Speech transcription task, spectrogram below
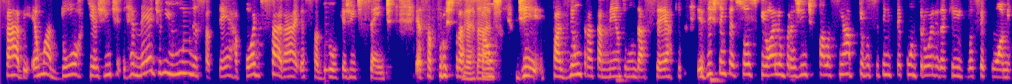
sabe? É uma dor que a gente, remédio nenhum nessa terra pode sarar essa dor que a gente sente, essa frustração Verdade. de fazer um tratamento não dar certo. Existem pessoas que olham para a gente e falam assim, ah, porque você tem que ter controle daquilo que você come.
